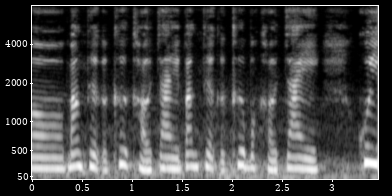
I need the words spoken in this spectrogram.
บ่บางเทื่อก็คือเข้าใจ บางเทื่อก็คือบ่เข้าใจ คุย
